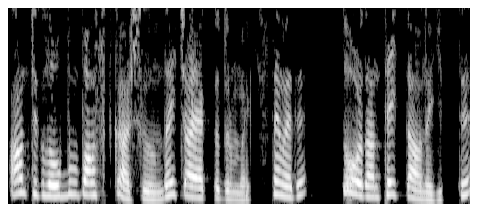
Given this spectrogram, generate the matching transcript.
Antigulov bu baskı karşılığında hiç ayakta durmak istemedi. Doğrudan takedown'a gitti.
